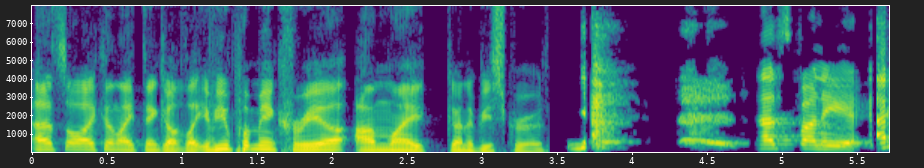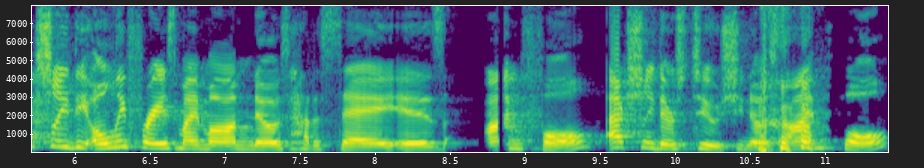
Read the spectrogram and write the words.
that's all I can like think of. Like if you put me in Korea, I'm like gonna be screwed. Yeah. That's funny. Actually, the only phrase my mom knows how to say is I'm full. Actually, there's two. She knows I'm full.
